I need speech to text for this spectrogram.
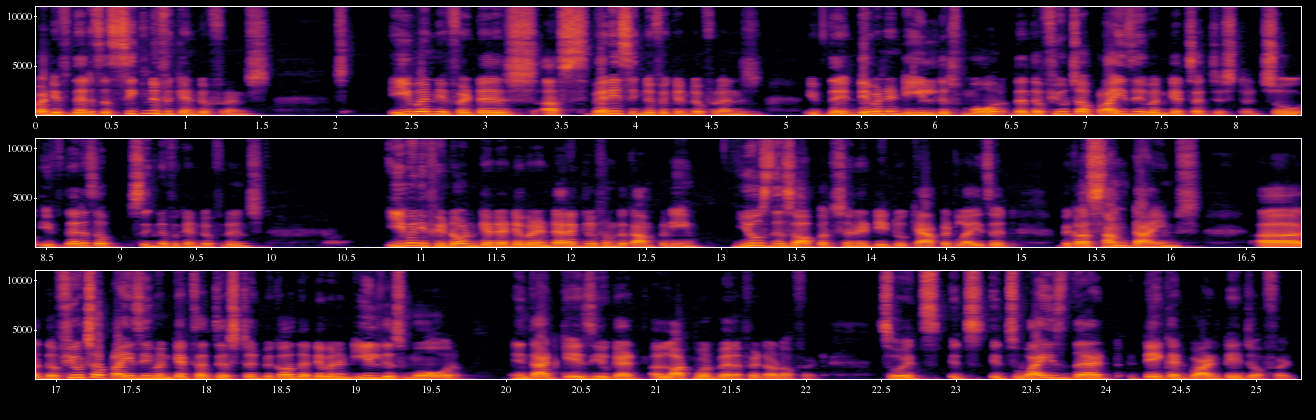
But if there is a significant difference, even if it is a very significant difference, if the dividend yield is more, then the future price even gets adjusted. So if there is a significant difference, even if you don't get a dividend directly from the company, use this opportunity to capitalize it because sometimes uh, the future price even gets adjusted because the dividend yield is more. In that case, you get a lot more benefit out of it. So it's it's it's wise that take advantage of it.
